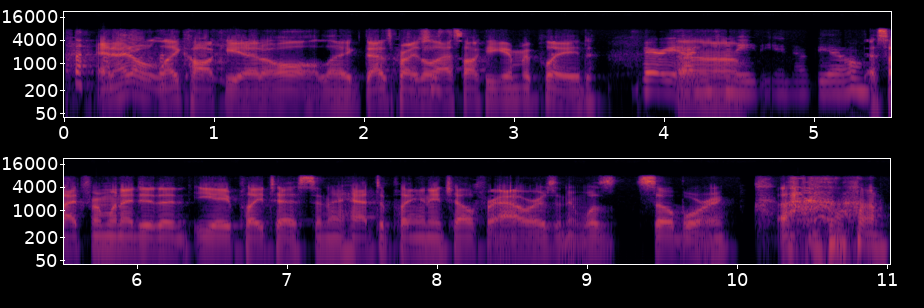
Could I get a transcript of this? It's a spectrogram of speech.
and I don't like hockey at all. Like that's probably the last hockey game I played, Very Um, un-Canadian of you. aside from when I did an EA playtest and I had to play NHL for hours, and it was so boring. but,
